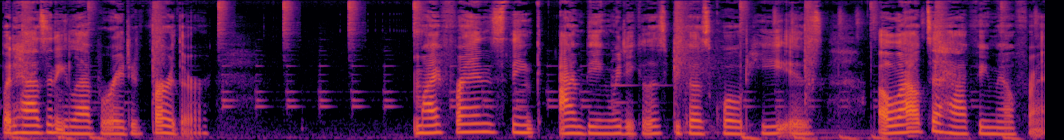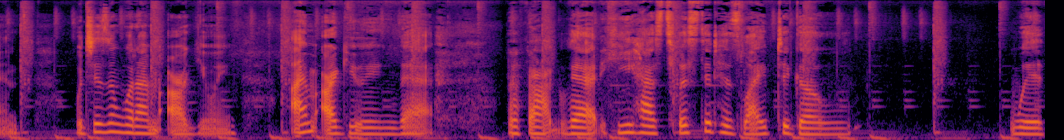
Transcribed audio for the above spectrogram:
but hasn't elaborated further. My friends think I'm being ridiculous because, quote, he is allowed to have female friends, which isn't what I'm arguing. I'm arguing that the fact that he has twisted his life to go with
